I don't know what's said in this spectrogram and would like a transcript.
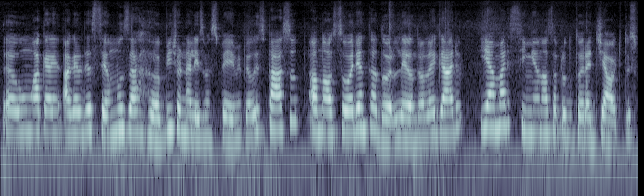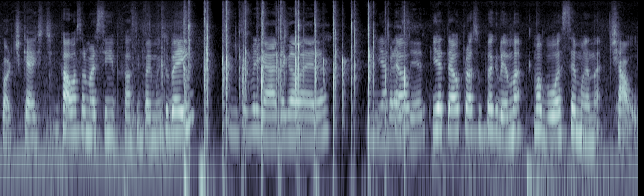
Então agra- agradecemos a Hub Jornalismo SPM pelo espaço, ao nosso orientador, Leandro Olegário, e a Marcinha, nossa produtora de áudio do Sportcast. Palmas pra Marcinha, porque ela sempre vai muito bem. Muito obrigada, galera. Um E até, o, prazer. e até o próximo programa. Uma boa semana. Tchau!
